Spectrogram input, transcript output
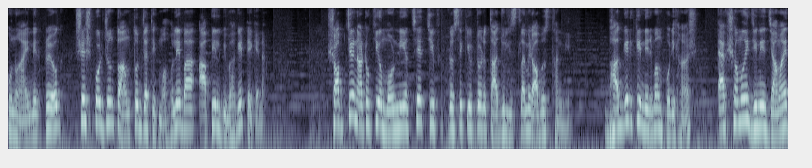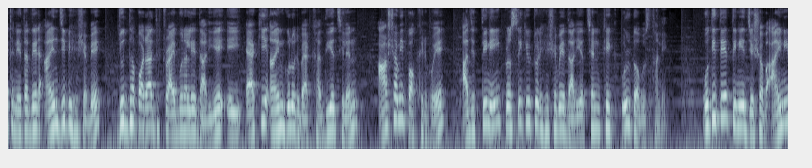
কোনো আইনের প্রয়োগ শেষ পর্যন্ত আন্তর্জাতিক মহলে বা আপিল বিভাগে টেকে না। সবচেয়ে নাটকীয় মোড় নিয়েছে চিফ প্রসিকিউটর তাজুল ইসলামের অবস্থান নিয়ে। ভাগ্যের কি নির্মম পরিহাস? একসময় যিনি জামায়াত নেতাদের আইনজীবী হিসেবে যুদ্ধাপরাধ ট্রাইব্যুনালে দাঁড়িয়ে এই একই আইনগুলোর ব্যাখ্যা দিয়েছিলেন আসামি পক্ষের হয়ে, আজ তিনি প্রসিকিউটর হিসেবে দাঁড়িয়েছেন ঠিক উল্টো অবস্থানে। অতীতে তিনি যেসব আইনি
